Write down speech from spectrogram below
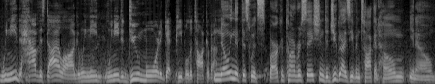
we need to have this dialogue, and we need we need to do more to get people to talk about. Knowing that this would spark a conversation, did you guys even talk at home? You know,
